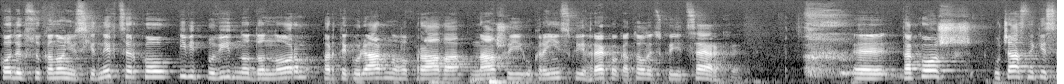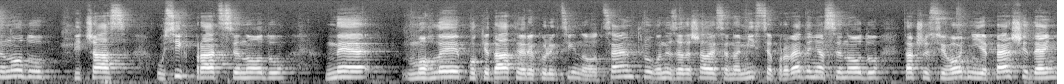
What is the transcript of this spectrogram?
Кодексу канонів східних церков і відповідно до норм партикулярного права нашої Української греко-католицької церкви. Е, Також учасники синоду під час усіх праць синоду не могли покидати реколекційного центру, вони залишалися на місці проведення синоду. Так що сьогодні є перший день,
